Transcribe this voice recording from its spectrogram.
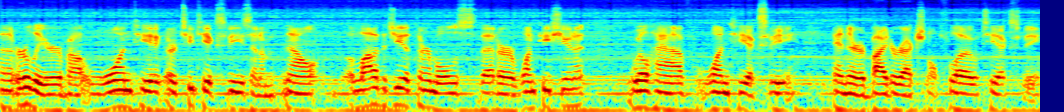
uh, earlier about one TX, or two TXVs in them. Now, a lot of the geothermals that are one-piece unit will have one TXV and they're a bidirectional flow TXV.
